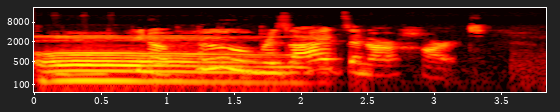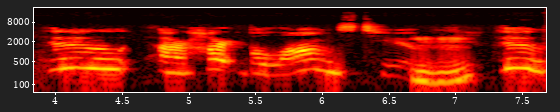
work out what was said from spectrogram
Oh. You know, who oh. resides in our heart, who our heart belongs to, hmm who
